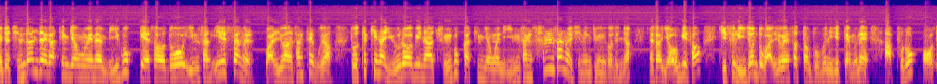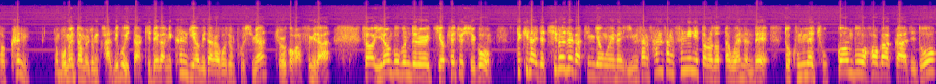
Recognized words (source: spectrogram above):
이제 진단제 같은 경우에는 미국에서도 임상 1상을 완료한 상태고요. 또 특히나 유럽이나 중국 같은 경우에는 임상 3상을 진행 중이거든요. 그래서 여기서 기술 이전도 완료했었던 부분이기 때문에 앞으로 어, 더큰 모멘텀을 좀 가지고 있다. 기대감이 큰 기업이다라고 좀 보시면 좋을 것 같습니다. 그래서 이런 부분들을 기억해 주시고 특히나 이제 치료제 같은 경우에는 임상 3상 승인이 떨어졌다고 했는데 또 국내 조건부 허가까지도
